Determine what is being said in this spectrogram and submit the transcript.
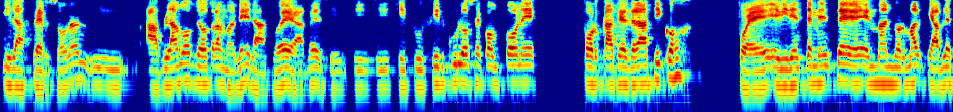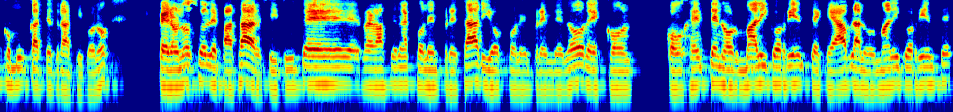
y las personas mm, hablamos de otra manera. A ver, si, si, si, si tu círculo se compone por catedrático, pues evidentemente es más normal que hables como un catedrático, ¿no? Pero no suele pasar. Si tú te relacionas con empresarios, con emprendedores, con, con gente normal y corriente que habla normal y corriente,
